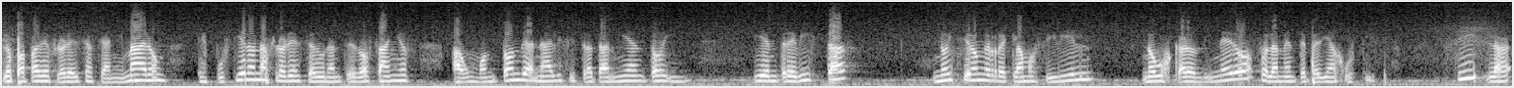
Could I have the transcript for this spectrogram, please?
Los papás de Florencia se animaron, expusieron a Florencia durante dos años a un montón de análisis, tratamientos y entrevistas, no hicieron el reclamo civil, no buscaron dinero, solamente pedían justicia. Sí, la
